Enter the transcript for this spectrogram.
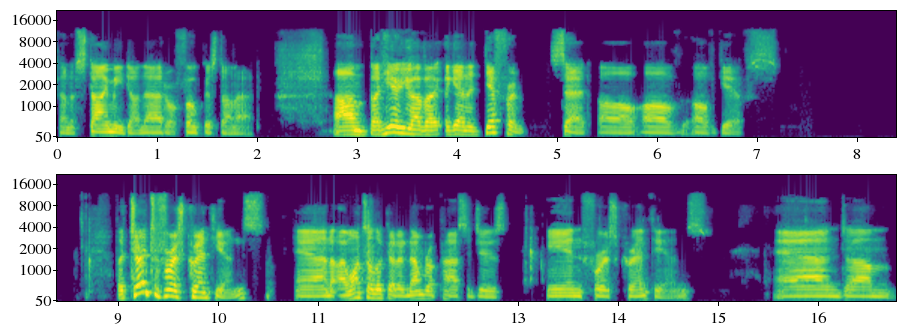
kind of stymied on that or focused on that. Um, but here you have, a, again, a different set of, of, of gifts. But turn to First Corinthians, and I want to look at a number of passages in First Corinthians. And um,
